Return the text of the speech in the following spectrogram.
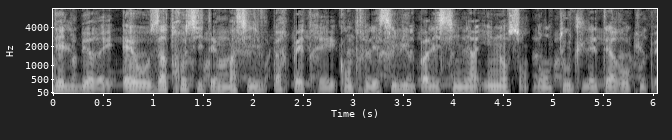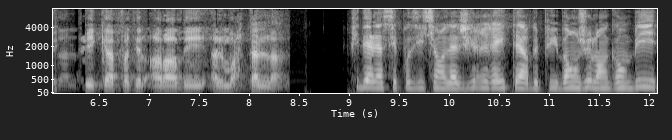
délibérés et aux atrocités massive perpétrée contre les civils palestiniens innocents dans toutes les terres occupées. Fidèle à ses positions, l'Algérie réitère depuis Banjul en Gambie,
